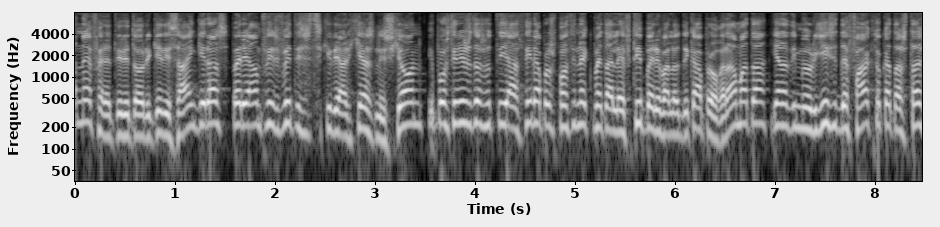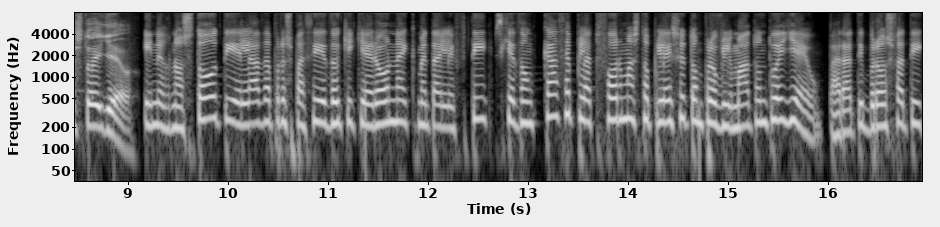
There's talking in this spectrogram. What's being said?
επανέφερε τη ρητορική της Άγκυρας περί αμφισβήτησης της κυριαρχίας νησιών, υποστηρίζοντας ότι η Αθήνα προσπαθεί να εκμεταλλευτεί περιβαλλοντικά προγράμματα για να δημιουργήσει de facto καταστάσεις στο Αιγαίο. Είναι γνωστό ότι η Ελλάδα προσπαθεί εδώ και καιρό να εκμεταλλευτεί σχεδόν κάθε πλατφόρμα στο πλαίσιο των προβλημάτων του Αιγαίου. Παρά την πρόσφατη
